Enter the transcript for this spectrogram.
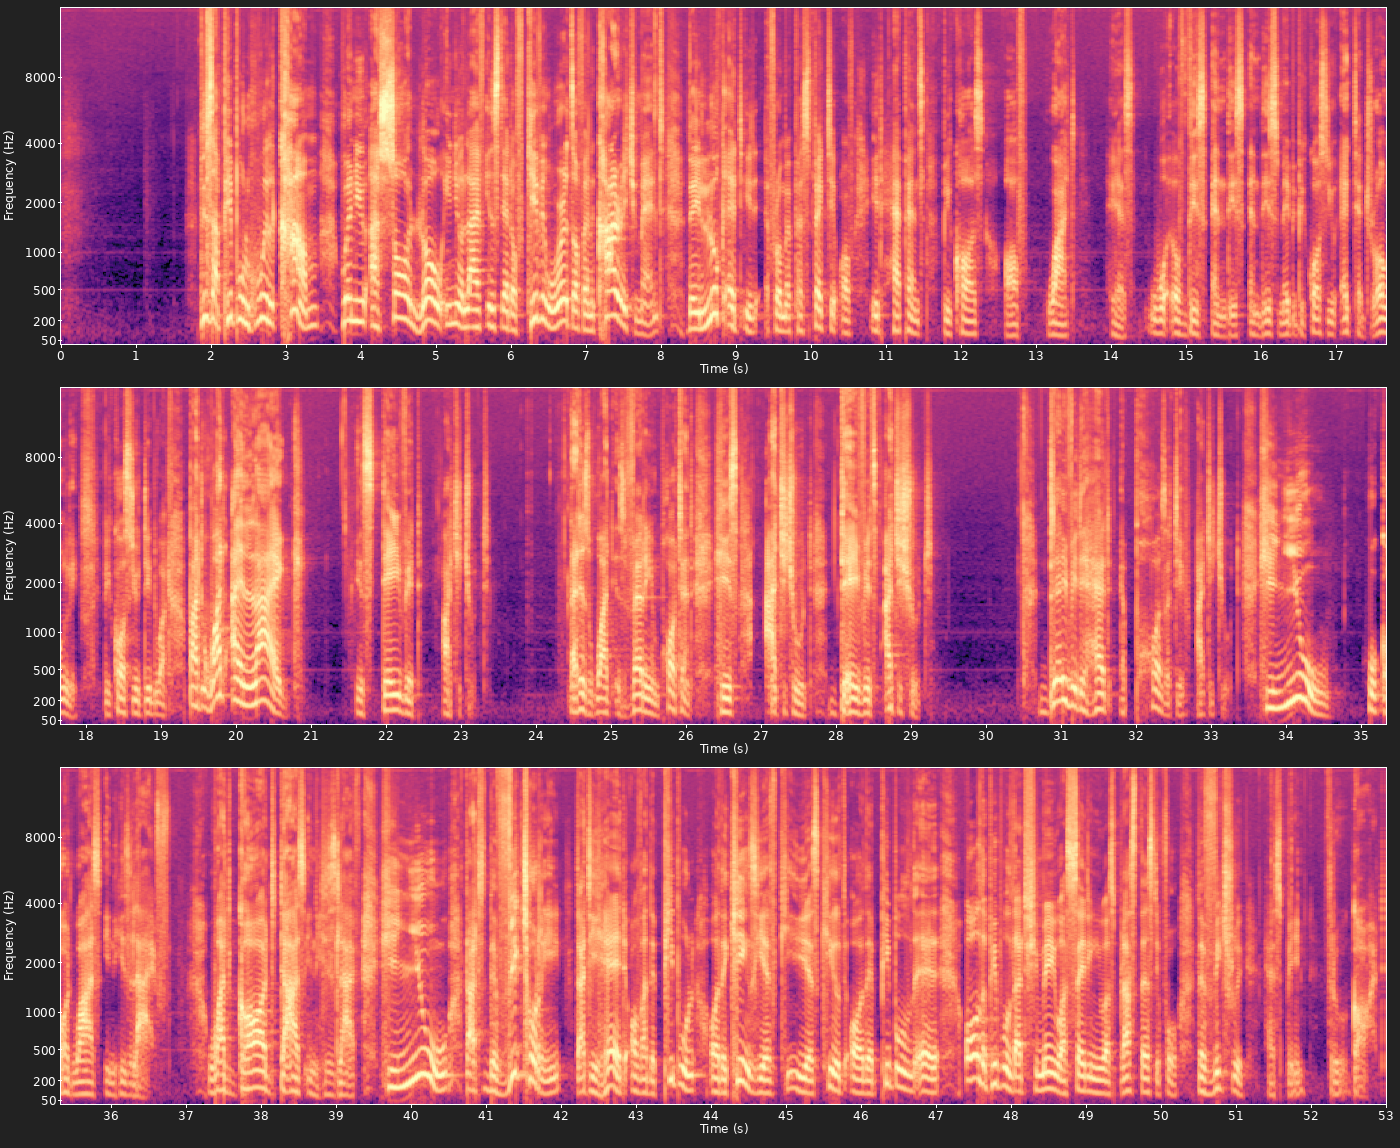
These are people who will come when you are so low in your life. Instead of giving words of encouragement, they look at it from a perspective of it happens because of what yes of this and this and this. Maybe because you acted wrongly because you did what. But what i like is david attitude. That is what is very important his attitude david's attitude David had a positive attitude. He knew who God was in his life, what God does in his life. He knew that the victory that he had over the people or the kings he has, he has killed, or the people, uh, all the people that Shimei was saying he was bloodthirsty for, the victory has been through God.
